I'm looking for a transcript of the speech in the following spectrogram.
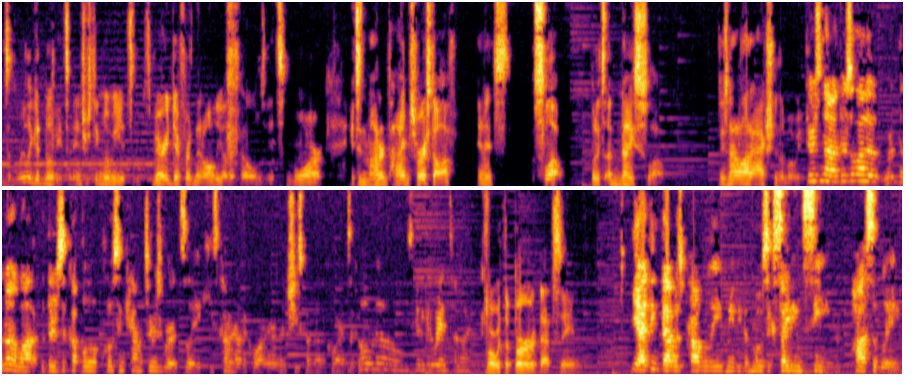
It's a really good movie. It's an interesting movie. It's it's very different than all the other films. It's more it's in modern times first off, and it's slow, but it's a nice slow. There's not a lot of action in the movie. There's not. There's a lot of not a lot, but there's a couple of close encounters where it's like he's coming around the corner and then she's coming around the corner. It's like, oh no, he's gonna get away in time. Or with the bird, that scene. Yeah, I think that was probably maybe the most exciting scene, possibly.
